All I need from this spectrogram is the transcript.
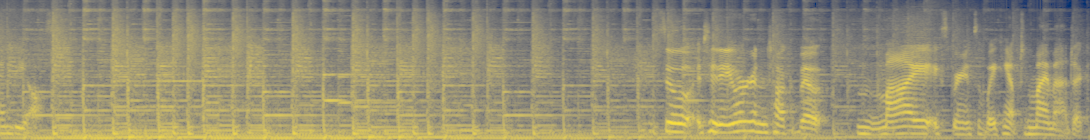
and be awesome. So, today we're going to talk about my experience of waking up to my magic,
